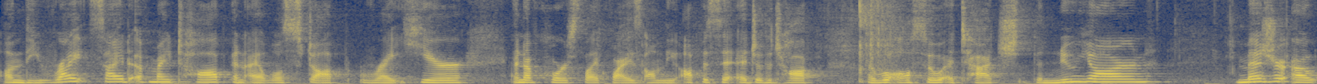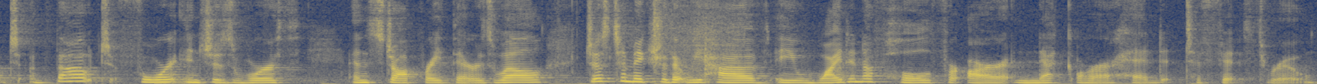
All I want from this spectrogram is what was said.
on the right side of my top and I will stop right here. And of course, likewise on the opposite edge of the top, I will also attach the new yarn, measure out about four inches worth and stop right there as well, just to make sure that we have a wide enough hole for our neck or our head to fit through.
